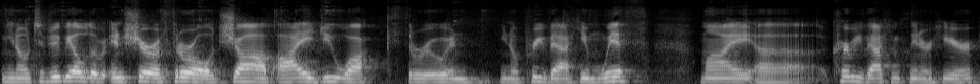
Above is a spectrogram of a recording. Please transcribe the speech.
you know, to be able to ensure a thorough job, I do walk through and you know pre-vacuum with my uh, Kirby vacuum cleaner here.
